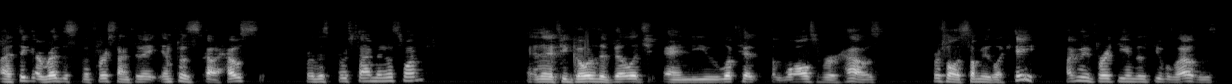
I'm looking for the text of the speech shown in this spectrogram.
I think I read this the first time today. Impa's got a house for this first time in this one. And then if you go to the village and you look at the walls of her house, first of all, somebody's like, "Hey, how come you breaking into people's houses?"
